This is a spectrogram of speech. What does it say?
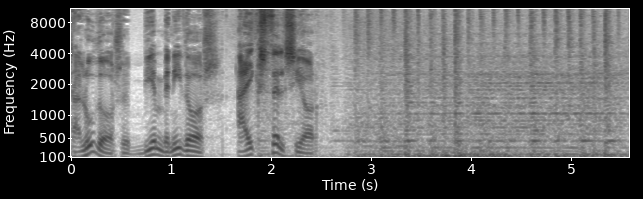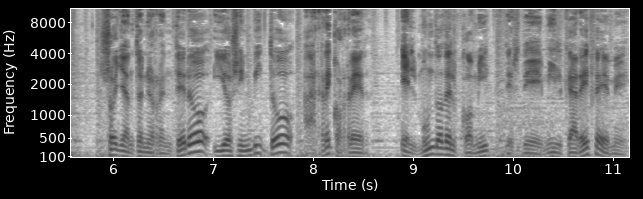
Saludos, bienvenidos a Excelsior. Soy Antonio Rentero y os invito a recorrer el mundo del cómic desde Milcar FM.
